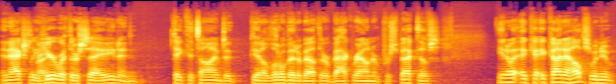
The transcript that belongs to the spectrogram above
and actually right. hear what they're saying and take the time to get a little bit about their background and perspectives, you know, it, it kind of helps when you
